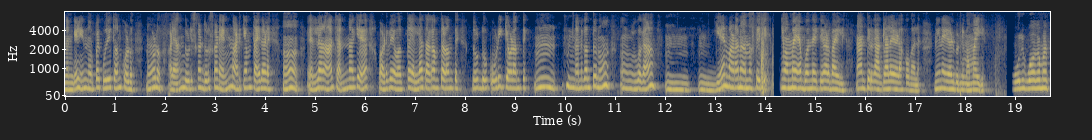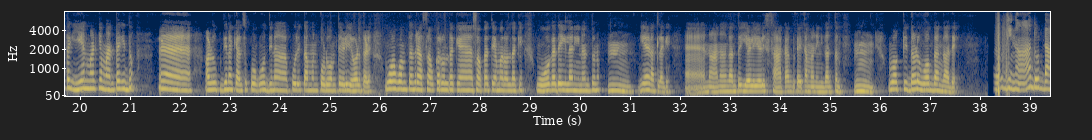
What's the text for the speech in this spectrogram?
ನನಗೆ ಇನ್ನೂರು ರೂಪಾಯಿ ಕೂಲಿ ತಂದು ಕೊಡು. ನೋಡು, ಅಳೆ ಹೆಂಗೆ ದುಡಿಸ್ಕೊಂಡು ದುಡಿಸ್ಕೊಂಡು ಹೆಂಗೆ ಮಾಡ್ಕೊಂತ ಇದ್ದಾಳೆ. ಹ್ಞೂ ಎಲ್ಲ ಚೆನ್ನಾಗಿ ಒಡವೆ, ಒತ್ತ ಎಲ್ಲ ತಗೊಂತಾಳಂತೆ ದುಡ್ಡು ಕೂಡಿಕ್ಯವಳಂತೆ. ಹ್ಞೂ ನನಗಂತೂ ಇವಾಗ ಏನು ಮಾಡೋಣ ಅನ್ನಿಸ್ತೈತಿ. ನಿಮ್ಮಮ್ಮ ಬಂದೈತಿ, ಹೇಳ ಇಲ್ಲಿ. ನಾನು ತಿರ್ಗಿ ಆಗ್ಲಾಲೆ ಹೇಳಕ್ಕೆ ಹೋಗಲ್ಲ. ನೀನೇ ಹೇಳ್ಬಿಡು ನಿಮ್ಮ ಅಮ್ಮಗೆ ಕೂಲಿಗೆ ಹೋಗ ಮತ್ತಾಗ ಏನು ಮಾಡ್ತೀಯ? ಮಂತಾಗಿದ್ದು ಅವಳು ದಿನ ಕೆಲ್ಸಕ್ಕೆ ಹೋಗು, ದಿನ ಕೂಲಿ ತಮ್ಮನ ಕೊಡು ಅಂತ ಹೇಳಿ ಹೇಳ್ತಾಳೆ. ಹೋಗು ಅಂತಂದ್ರೆ ಆ ಸಾವ್ಕಾರ ಹೊಲ್ದಕ್ಕೆ, ಸಾವ್ಕಾತಿ ಅಮ್ಮರ ಹೊಲ್ದಕ್ಕೆ ಹೋಗೋದೇ ಇಲ್ಲ ನೀನಂತೂ ಹ್ಞೂ ಹೇಳತ್ಲಾಗೆ ನಾನಂಗಂತೂ ಹೇಳಿ ಹೇಳಿ ಸಾಕಾಗ್ಬಿಟ್ಟೈತಮ್ಮ ನಿನಗಂತೂ ಹ್ಞೂ ಹೋಗ್ತಿದ್ದಳು, ಹೋಗ್ದಂಗಾದೆ. ಅವಳು ದಿನ ದುಡ್ಡ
